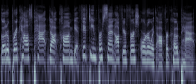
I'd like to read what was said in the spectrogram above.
Go to brickhousepat.com. Get 15% off your first order with offer code PAT.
